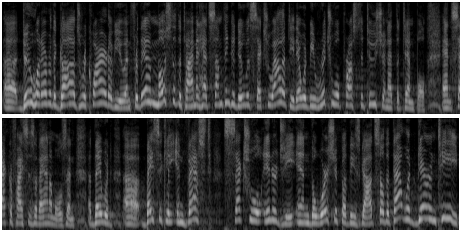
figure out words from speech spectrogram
uh, do whatever the gods required of you. And for them, most of the time, it had something to do with sexuality. There would be ritual prostitution at the temple and sacrifices of animals, and they would uh, basically invest sexual energy in the worship of these gods so that that would guarantee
